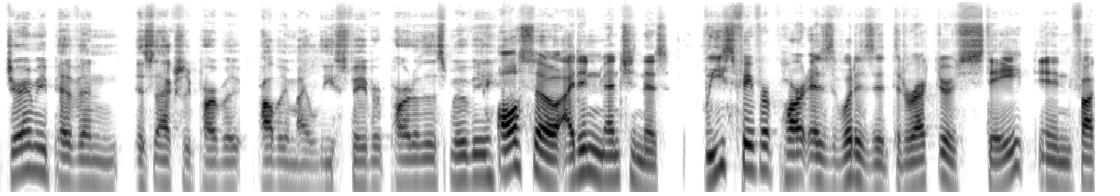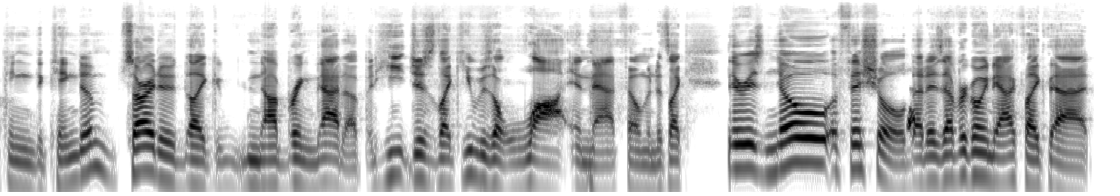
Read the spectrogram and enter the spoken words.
Jeremy Piven is actually probably probably my least favorite part of this movie. Also, I didn't mention this. Least favorite part is what is it? The director of state in fucking The Kingdom. Sorry to like not bring that up, but he just like he was a lot in that film, and it's like there is no official that is ever going to act like that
